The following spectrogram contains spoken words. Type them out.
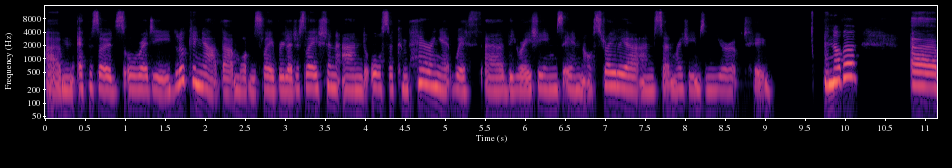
um, episodes already looking at that modern slavery legislation and also comparing it with uh, the regimes in Australia and certain regimes in Europe too. Another uh,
